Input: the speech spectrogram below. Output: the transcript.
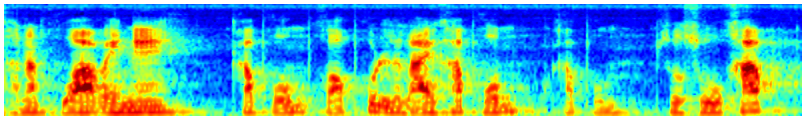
ธนัดขวาไว้แน่ ครับผมขอบคุณหลาย ๆ ครับผมครับผมสู้ๆครับ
